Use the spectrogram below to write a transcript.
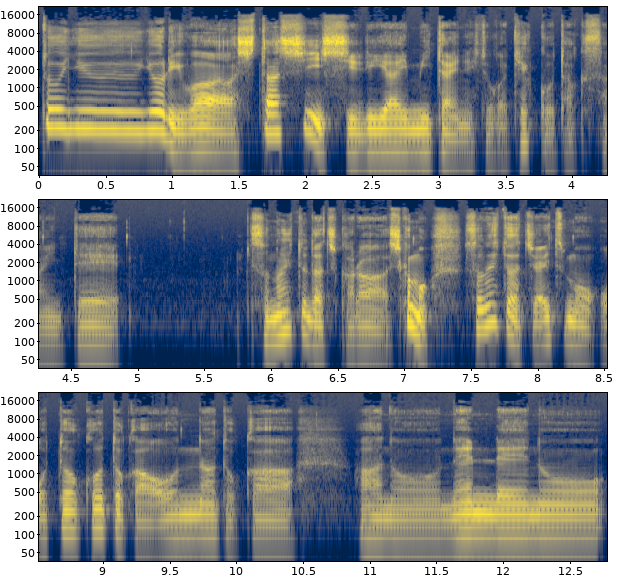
というよりは親しい知り合いみたいな人が結構たくさんいて。その人たちからしかもその人たちはいつも男とか女とかあの年齢の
